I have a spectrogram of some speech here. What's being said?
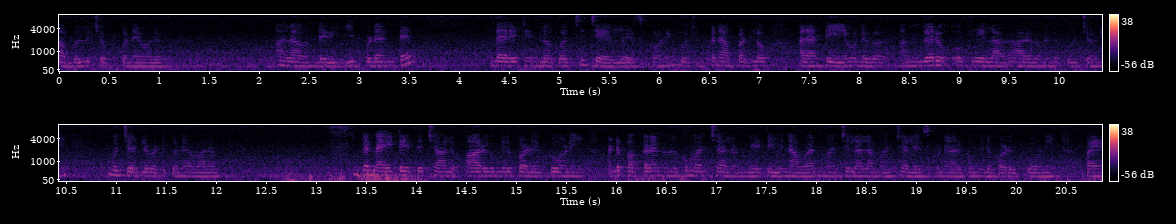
కబ్బులు చెప్పుకునేవాళ్ళం. అలా ఉండేది. ఇప్పుడంటే డైరెక్ట్ ఇంట్లోకి వచ్చి చైర్లు వేసుకొని కూర్చుని అప్పట్లో అలాంటివి ఏమి ఉండదు అందరూ ఒకేలాగా అరుగు మీద కూర్చొని ముచ్చట్లు పెట్టుకునే వాళ్ళం ఇంకా నైట్ అయితే చాలు. అరుగు మీద పడుకొని అంటే పక్కన నులుకు మంచాలు ఉండేటివి నవన్ మంచాలు అలా మంచాలు వేసుకుని అరుగు మీద పడుకొని పైన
